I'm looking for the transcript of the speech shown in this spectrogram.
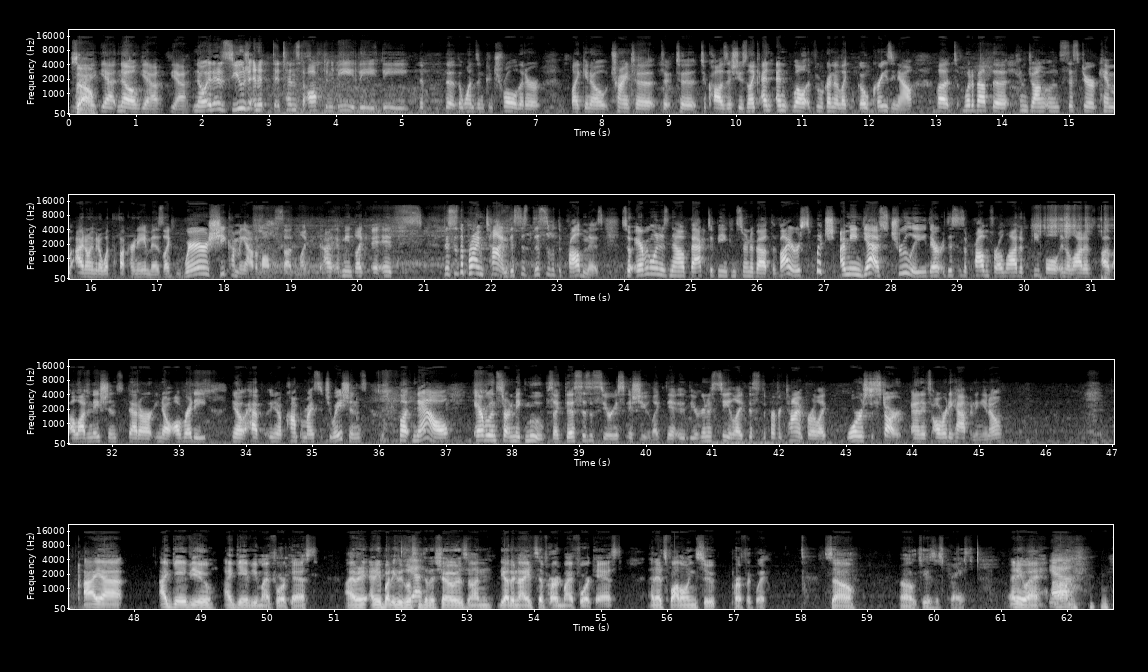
So Right, yeah, no, yeah, yeah, no. It is usually, and it, it tends to often be the, the the the the ones in control that are like you know trying to to to, to cause issues. Like and and well, if we're gonna like go crazy now, but what about the Kim Jong Un's sister Kim? I don't even know what the fuck her name is. Like, where is she coming out of all of a sudden? Like, I, I mean, like it, it's. This is the prime time. This is this is what the problem is. So everyone is now back to being concerned about the virus, which I mean, yes, truly, there. This is a problem for a lot of people in a lot of a, a lot of nations that are you know already you know have you know compromised situations. But now everyone's starting to make moves. Like this is a serious issue. Like you're going to see like this is the perfect time for like wars to start, and it's already happening. You know. I uh, I gave you I gave you my forecast. I anybody who's listened Yeah. to the shows on the other nights have heard my forecast, and it's following suit perfectly. So, oh Jesus Christ! Anyway, Yeah. um,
